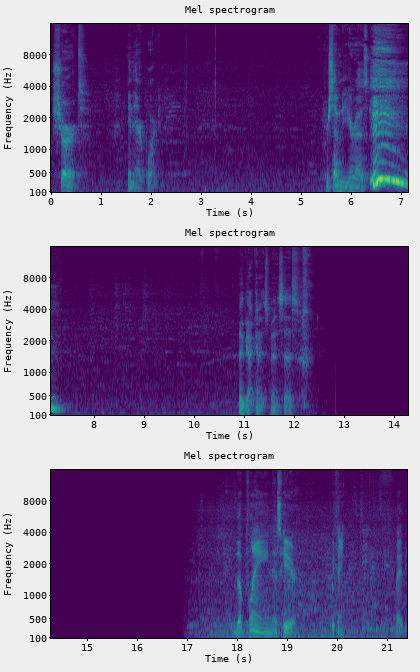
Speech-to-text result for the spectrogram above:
shirt in the airport. For 70 euros. Maybe I can expense this. The plane is here, we think. Maybe.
